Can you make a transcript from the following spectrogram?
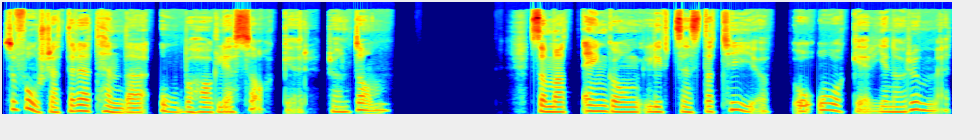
så fortsätter det att hända obehagliga saker runt om. Som att en gång lyfts en staty upp och åker genom rummet.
